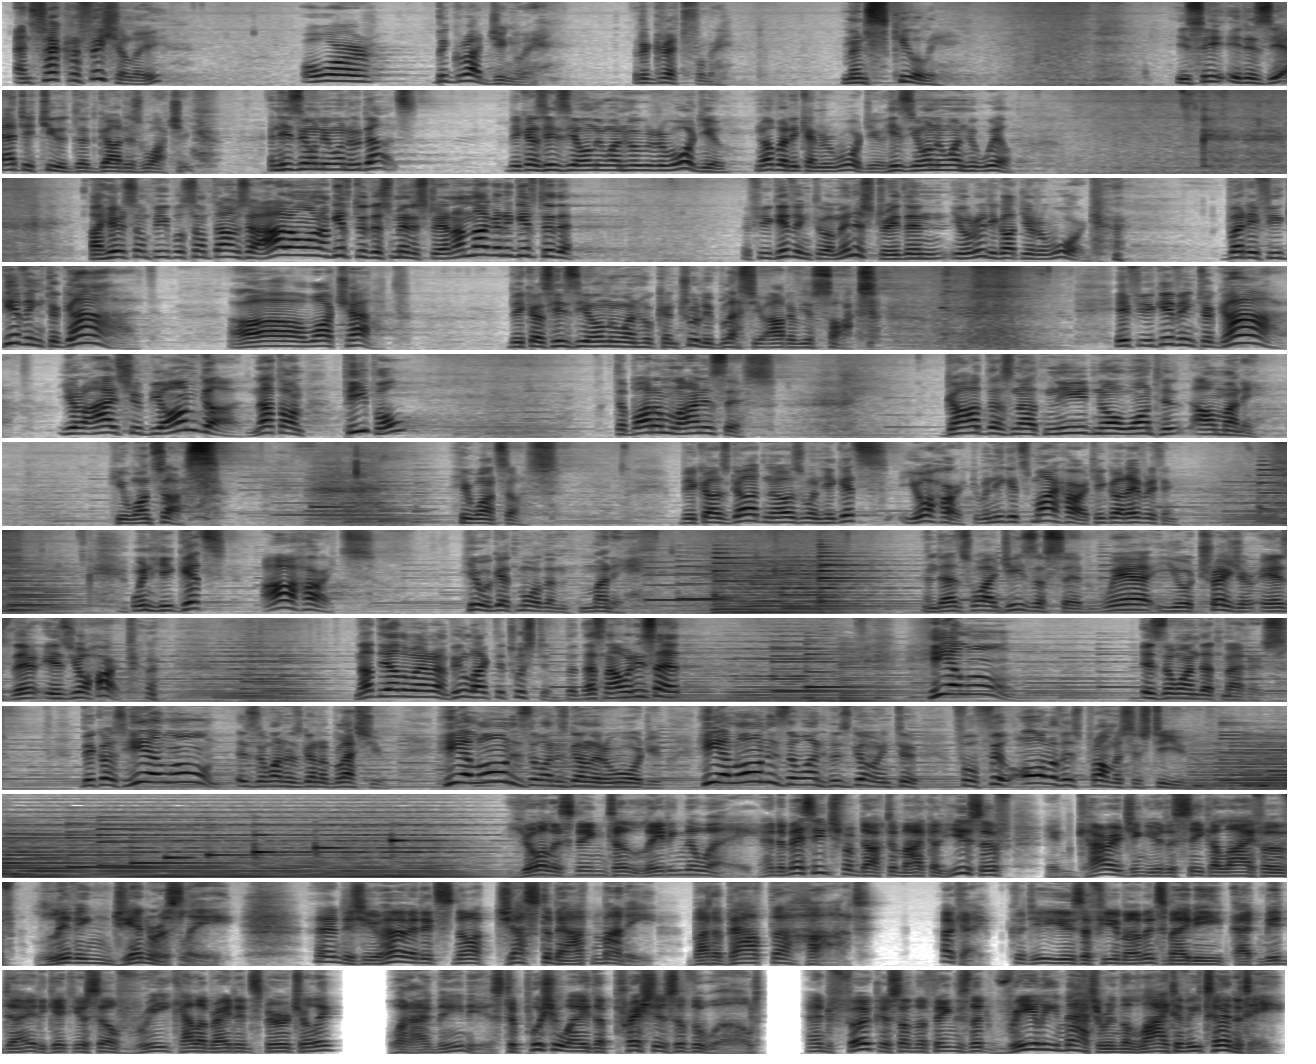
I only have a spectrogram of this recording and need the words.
and sacrificially, or begrudgingly, regretfully, minusculely. You see, it is the attitude that God is watching. And He's the only one who does. Because He's the only one who will reward you. Nobody can reward you. He's the only one who will. I hear some people sometimes say, I don't want to give to this ministry, and I'm not going to give to the. If you're giving to a ministry, then you already got your reward. but if you're giving to God, oh, watch out. Because He's the only one who can truly bless you out of your socks. if you're giving to God, your eyes should be on God, not on people. The bottom line is this God does not need nor want his, our money, He wants us. He wants us. Because God knows when He gets your heart, when He gets my heart, He got everything. When He gets our hearts, He will get more than money. And that's why Jesus said, Where your treasure is, there is your heart. not the other way around. People like to twist it, but that's not what He said. He alone is the one that matters. Because He alone is the one who's going to bless you. He alone is the one who's going to reward you. He alone is the one who's going to fulfill all of His promises to you. You're listening to Leading the Way, and a message from Dr. Michael Youssef encouraging you to seek a life of living generously. And as you heard, it's not just about money, but about the heart. Okay, could you use a few moments, maybe at midday, to get yourself recalibrated spiritually? What I mean is to push away the pressures of the world and focus on the things that really matter in the light of eternity.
